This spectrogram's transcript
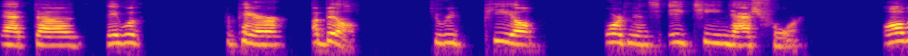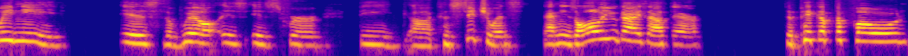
that uh, they will prepare a bill to repeal ordinance 18-4. All we need is the will is is for the uh, constituents. That means all you guys out there to pick up the phone,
